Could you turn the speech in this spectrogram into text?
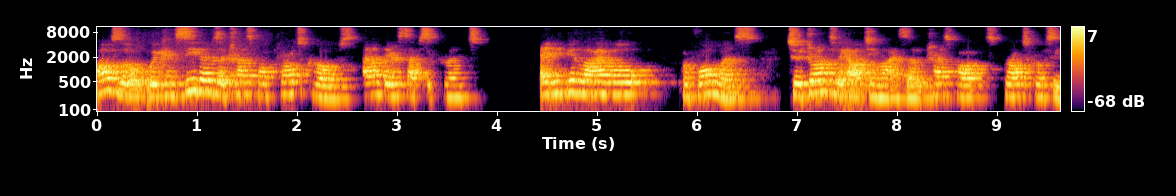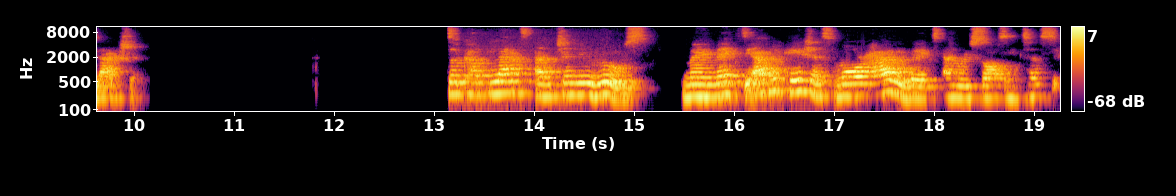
Also, we consider the transport protocols and their subsequent APP level performance to jointly optimize the transport protocol selection. The complex and changing rules may make the applications more heavyweight and resource intensive.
